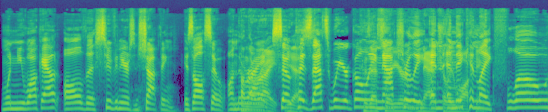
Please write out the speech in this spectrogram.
When you walk out, all the souvenirs and shopping is also on the On the right. right, So yes. because that's where you're going where you're naturally, and, and they walking. can like flow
